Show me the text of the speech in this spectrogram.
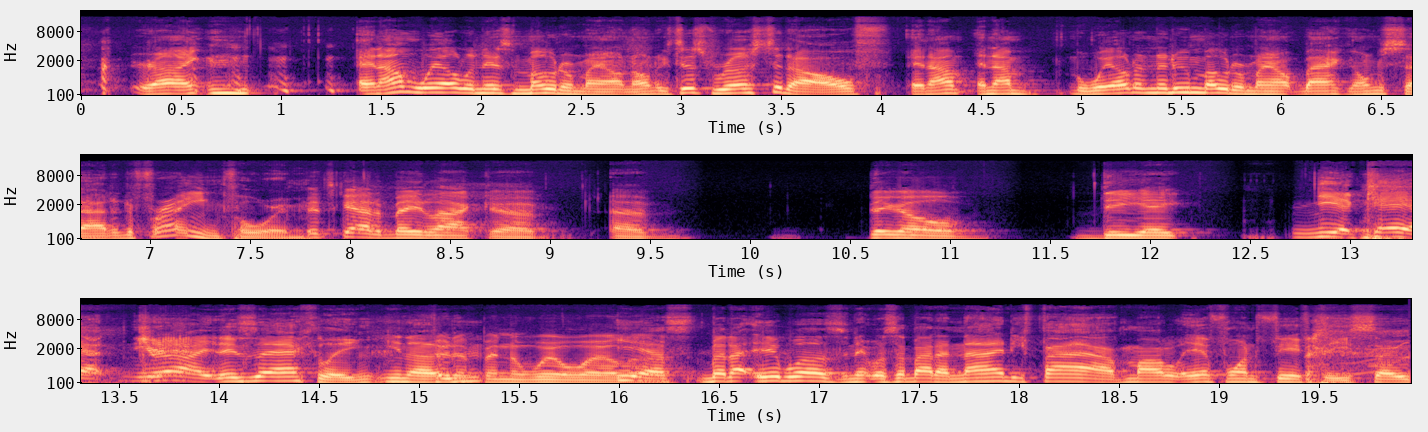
right? And I'm welding this motor mount on it, It's just rusted off, and I'm and I'm welding a new motor mount back on the side of the frame for him. It's got to be like a a big old D eight Yeah, cat. You're right, exactly. You know, put up in the wheel well. Yes, but I- it wasn't. It was about a 95 model F 150. So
